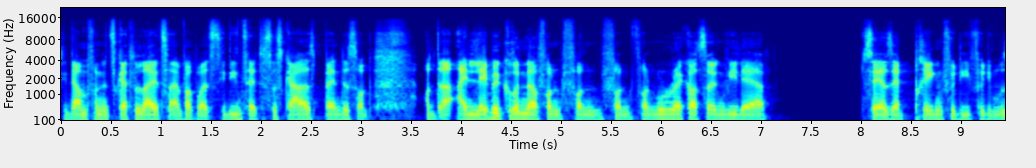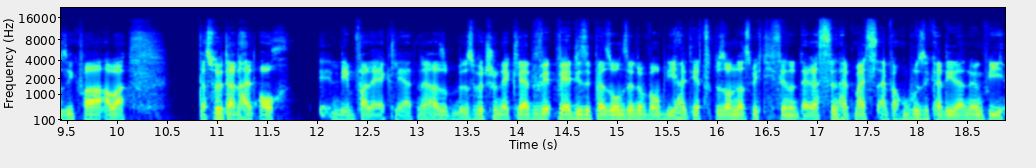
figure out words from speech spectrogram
die Dame von den Scatterlights, einfach weil es die dienstälteste Ska-Band ist und, und äh, ein Labelgründer von, von, von, von Moon Records irgendwie, der sehr, sehr prägend für die, für die Musik war. Aber das wird dann halt auch in dem Falle erklärt. Ne? Also es wird schon erklärt, wer, wer diese Personen sind und warum die halt jetzt besonders wichtig sind. Und der Rest sind halt meistens einfach Musiker, die dann irgendwie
